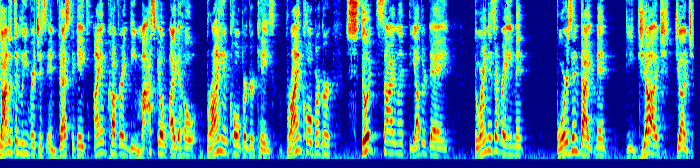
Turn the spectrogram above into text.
Jonathan Lee Riches investigates. I am covering the Moscow, Idaho Bryan Kohberger case. Bryan Kohberger stood silent the other day during his arraignment for his indictment. The judge, Judge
